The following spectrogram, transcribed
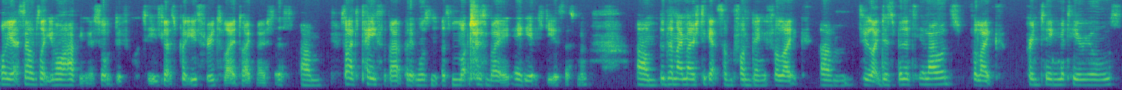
oh yeah, it sounds like you are having those sort of difficulties. Let's put you through to like a diagnosis. Um, so I had to pay for that, but it wasn't as much as my ADHD assessment. Um, but then I managed to get some funding for like um, through like disability allowance for like printing materials,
